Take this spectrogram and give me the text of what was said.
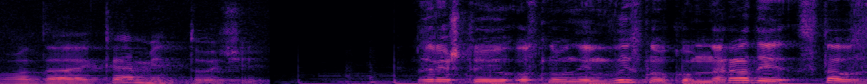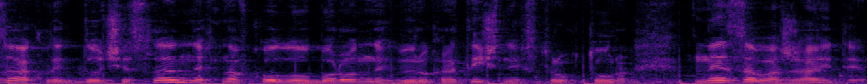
вода и камень точить. Зрештою, основним висновком наради став заклик до численних навколо оборонних бюрократичних структур. Не заважайте.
